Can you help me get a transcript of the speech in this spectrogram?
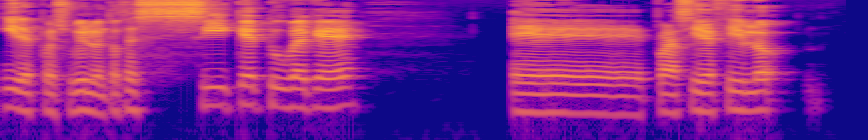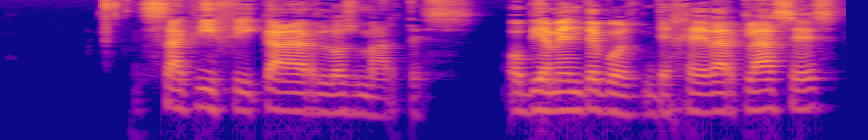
y después subirlo. Entonces sí que tuve que, eh, por así decirlo, sacrificar los martes. Obviamente, pues dejé de dar clases,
